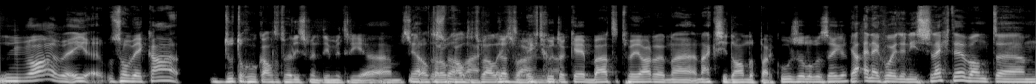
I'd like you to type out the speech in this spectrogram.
Ja, ik- zo'n WK doet toch ook altijd wel iets met Dimitri. dat speelt er ook wel altijd waar. wel Dat echt, is waar, echt goed. Oké, buiten twee jaar een, eh, een accident de parcours, zullen we zeggen. Ja, en hij gooide niet slecht, hè, want ehm,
